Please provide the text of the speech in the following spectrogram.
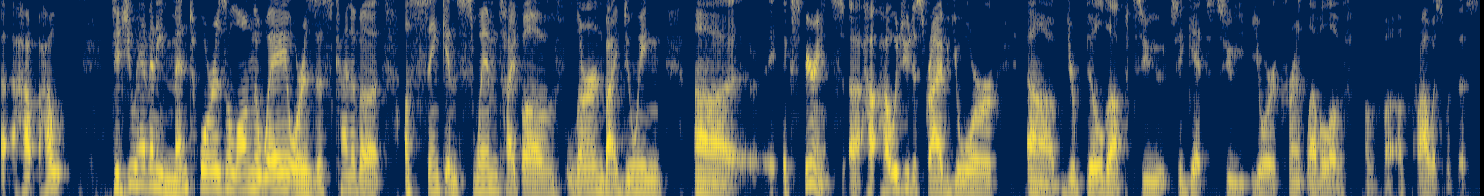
uh, how how did you have any mentors along the way or is this kind of a, a sink and swim type of learn by doing uh, experience? Uh, how, how would you describe your uh, your build up to to get to your current level of of, uh, of prowess with this?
